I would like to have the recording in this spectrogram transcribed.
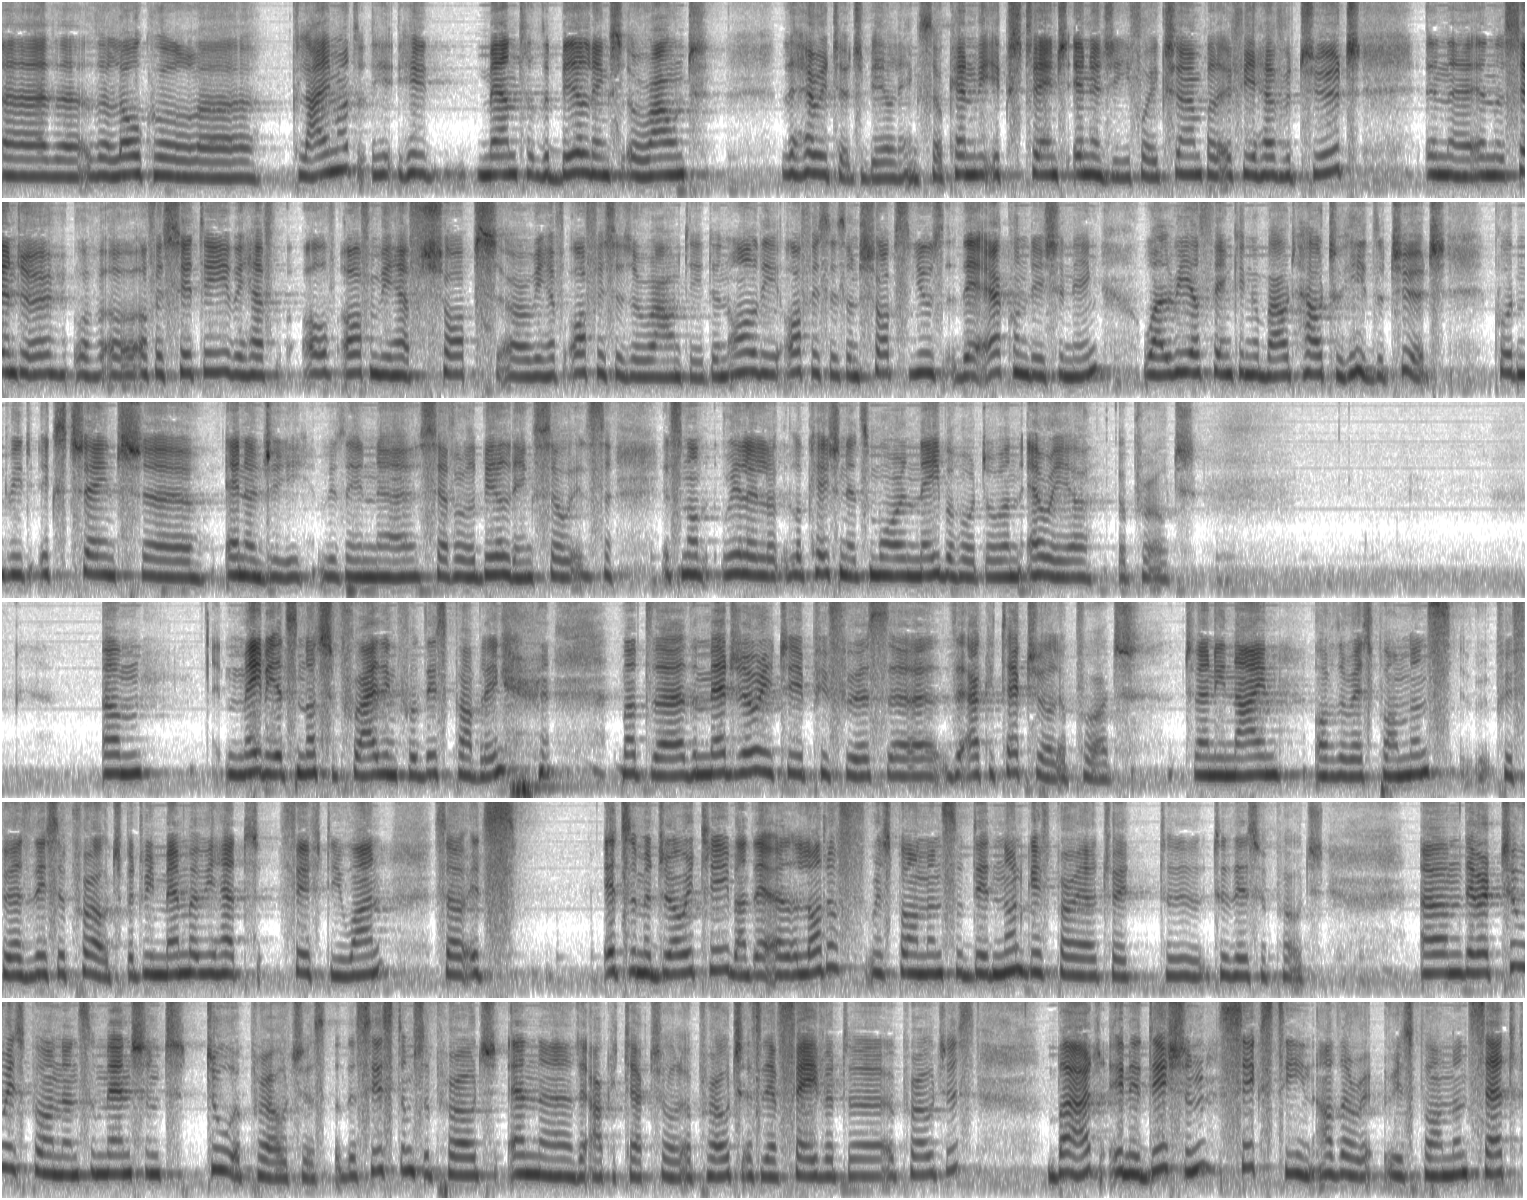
uh, the, the local uh, climate. He, he meant the buildings around the heritage buildings. So can we exchange energy? For example, if you have a church in, in the center of, of a city, we have often we have shops or we have offices around it, and all the offices and shops use their air conditioning while we are thinking about how to heat the church. Couldn't we exchange uh, energy within uh, several buildings? So it's it's not really lo location; it's more a neighborhood or an area approach. Um, maybe it's not surprising for this public, but uh, the majority prefers uh, the architectural approach. 29 of the respondents prefers this approach, but remember we had 51, so it's it's a majority, but there are a lot of respondents who did not give priority to, to this approach. Um, there were two respondents who mentioned two approaches, the systems approach and uh, the architectural approach as their favorite uh, approaches. But in addition, 16 other respondents said,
